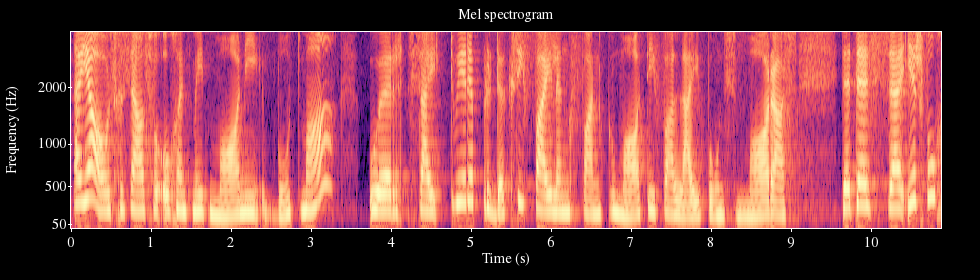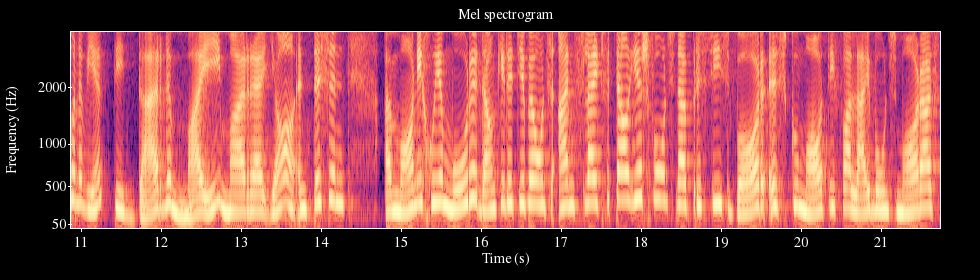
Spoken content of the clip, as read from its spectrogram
Nou ja, ons gesels ver oggend met Mani Botma oor sy tweede produksieveiling van Komati Vallei Bonsmaras. Dit is uh, eers volgende week, die 3de Mei, maar uh, ja, intussen 'n uh, eh, Mani goeiemôre. Dankie dat jy by ons aansluit. Vertel eers vir ons nou presies waar is Komati Vallei Bonsmaras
